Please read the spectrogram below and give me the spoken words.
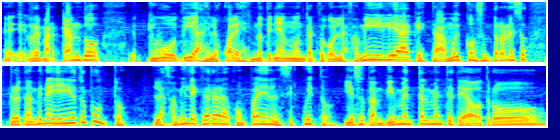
eh, remarcando que hubo días en los cuales no tenían contacto con la familia, que estaba muy concentrado en eso, pero también ahí hay otro punto la familia que ahora la acompaña en el circuito. Y eso también mentalmente te da otro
